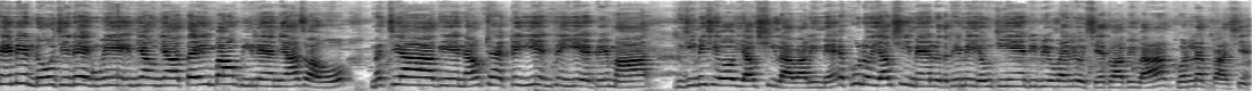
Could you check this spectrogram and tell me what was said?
ထေးမင်းလိုချင်တဲ့ငွေအမြောက်များသိန်းပေါင်းဘီလီယံများစွာကိုမကြာခင်နောက်ထပ်တစ်ရက်နှစ်ရက်အတွင်းမှာ လူကြီးမရှိကိုရောက်ရှိလာပါလိမ့်မယ်အခုလိုရောက်ရှိမယ်လို့တတိမယုံကြည်ရင်ဒီဗီဒီယိုဖိုင်လေးကို share သွားပေးပါ God bless ပါရှင်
